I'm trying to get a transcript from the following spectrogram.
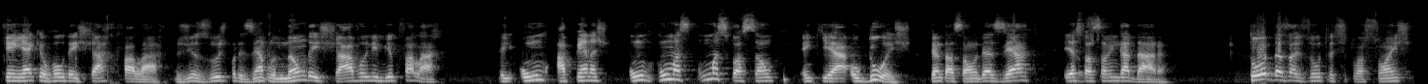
Quem é que eu vou deixar falar? Jesus, por exemplo, não deixava o inimigo falar. Tem um, apenas um, uma, uma situação em que há, ou duas, tentação no deserto e a situação em Gadara. Todas as outras situações,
